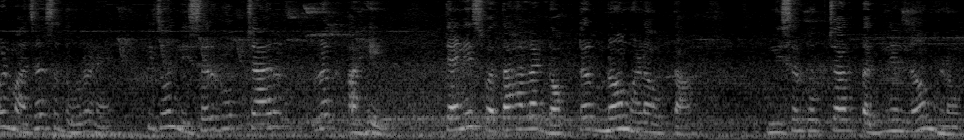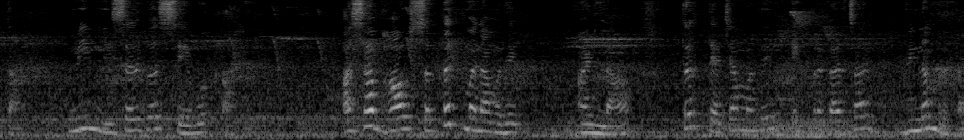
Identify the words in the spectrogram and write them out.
पण माझं असं धोरण आहे की जो निसर्गोपचारक आहे त्याने स्वतःला डॉक्टर न म्हणवता निसर्गोपचार तज्ज्ञ न म्हणवता मी निसर्ग सेवक आहे. असा भाव सतत मनामध्ये आणला तर त्याच्यामध्ये एक प्रकारचा विनम्रता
